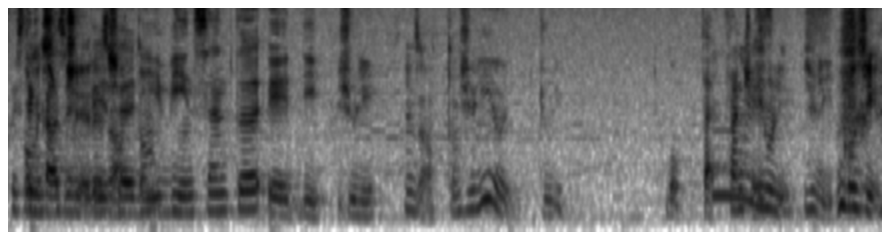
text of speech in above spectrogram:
Questo è il caso succede, invece esatto. di Vincent e di Julie. Esatto. Julie o Julie? Boh, dai, mm, francese. Julie. Julie. Così,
